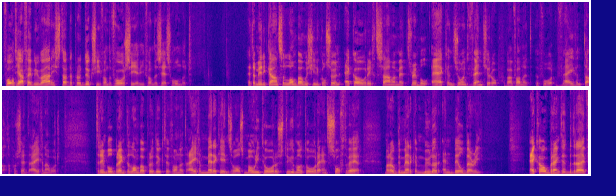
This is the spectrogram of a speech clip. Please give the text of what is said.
Volgend jaar februari start de productie van de voorserie van de 600. Het Amerikaanse landbouwmachineconcern Echo richt samen met Trimble Ag een joint venture op, waarvan het voor 85% eigenaar wordt. Trimble brengt de landbouwproducten van het eigen merk in, zoals monitoren, stuurmotoren en software, maar ook de merken Muller en Bilberry. Echo brengt het bedrijf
